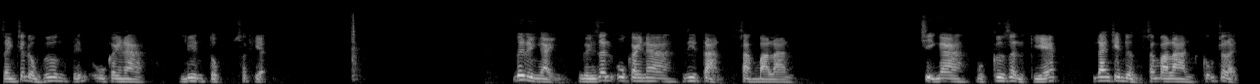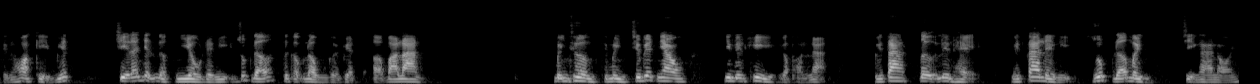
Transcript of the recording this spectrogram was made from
dành cho đồng hương đến Ukraine liên tục xuất hiện. Đây là hình ảnh người dân Ukraine di tản sang Ba Lan. Chị Nga, một cư dân ở Kiev, đang trên đường sang Ba Lan cũng cho đại tiếng Hoa Kỳ biết chị đã nhận được nhiều đề nghị giúp đỡ từ cộng đồng người Việt ở Ba Lan. Bình thường thì mình chưa biết nhau, nhưng đến khi gặp hoạn nạn, người ta tự liên hệ, người ta đề nghị giúp đỡ mình, chị Nga nói.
